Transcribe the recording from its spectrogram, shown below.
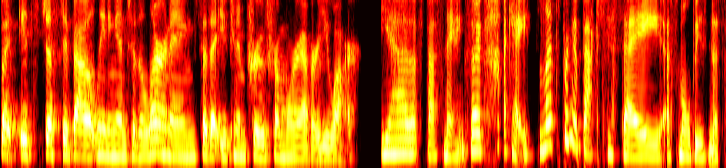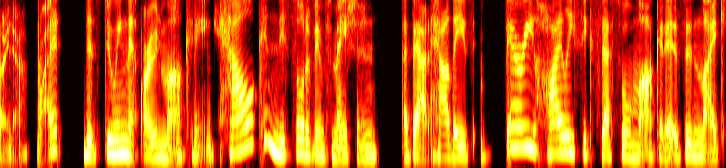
But it's just about leaning into the learning so that you can improve from wherever you are. Yeah, that's fascinating. So, okay, let's bring it back to, say, a small business owner, right? That's doing their own marketing. How can this sort of information about how these very highly successful marketers and like,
